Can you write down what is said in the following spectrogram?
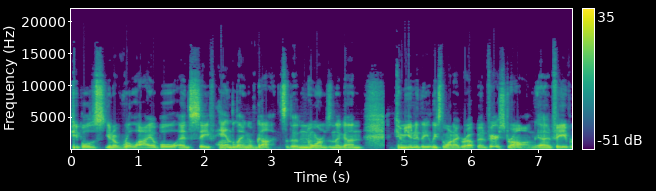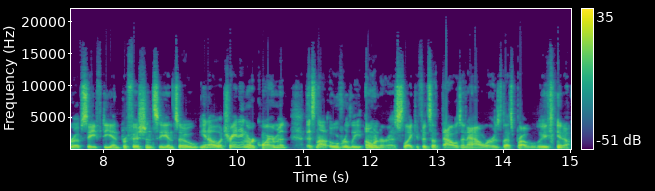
people's you know reliable and safe handling of guns. So the norms in the gun community, at least the one I grew up in, very strong in favor of safety and proficiency. And so, you know, a training requirement that's not overly onerous, like if it's a thousand hours, that's probably, you know,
